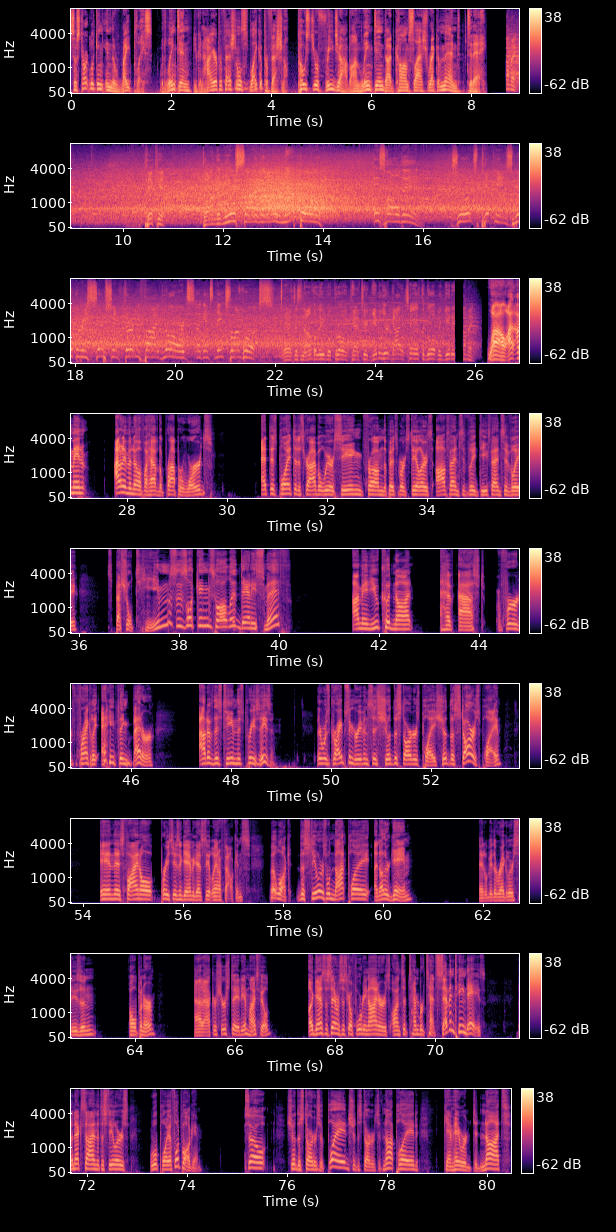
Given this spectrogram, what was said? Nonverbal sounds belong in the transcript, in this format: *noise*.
So start looking in the right place. With LinkedIn, you can hire professionals like a professional. Post your free job on linkedin.com slash recommend today. Coming. Pickett down the near sideline, and that ball is hauled in. George Pickens with the reception, 35 yards against Natrone Brooks. Yeah, just an unbelievable throw and catch. You're giving your guy a chance to go up and get it. Coming. Wow. I, I mean, I don't even know if I have the proper words at this point to describe what we are seeing from the Pittsburgh Steelers offensively, defensively. Special teams is looking solid. Danny Smith. I mean, you could not have asked for, frankly, *laughs* anything better out of this team this preseason. There was gripes and grievances. Should the starters play? Should the stars play in this final preseason game against the Atlanta Falcons? But look, the Steelers will not play another game. It'll be the regular season opener at Acrisure Stadium, Heinz Field, against the San Francisco 49ers on September 10th. 17 days the next time that the Steelers will play a football game. So, should the starters have played? Should the starters have not played? Cam Hayward did not.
